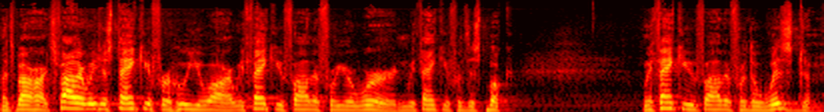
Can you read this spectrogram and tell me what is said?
Let's bow our hearts. Father, we just thank you for who you are. We thank you, Father, for your word, and we thank you for this book. We thank you, Father, for the wisdom,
